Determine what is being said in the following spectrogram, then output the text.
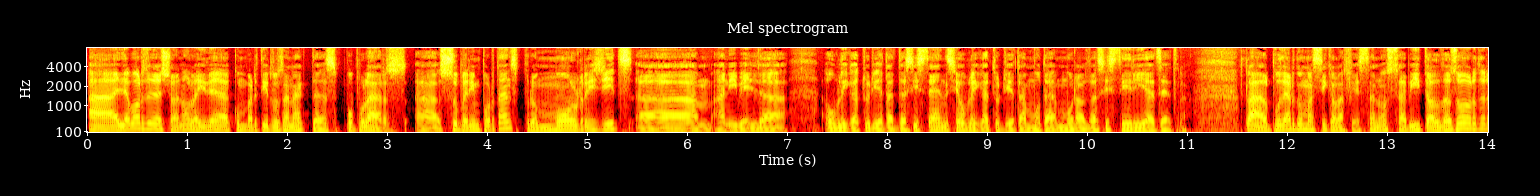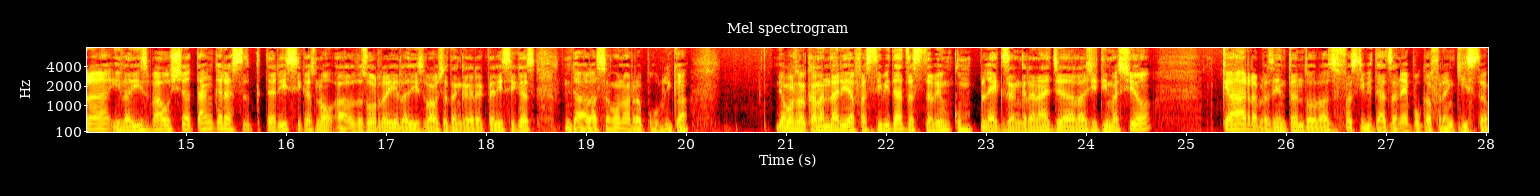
Uh, llavors és això, no? la idea de convertir-los en actes populars uh, superimportants, però molt rígids uh, a nivell d'obligatorietat d'assistència, obligatorietat moral d'assistir-hi, etc. Clar, el poder domestica la festa, no? S'evita el desordre i la disbauxa tan característiques, no, el desordre i la disbauxa tan característiques de la Segona República. Llavors, el calendari de festivitats esdevé un complex engranatge de legitimació que representen totes les festivitats en època franquista.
